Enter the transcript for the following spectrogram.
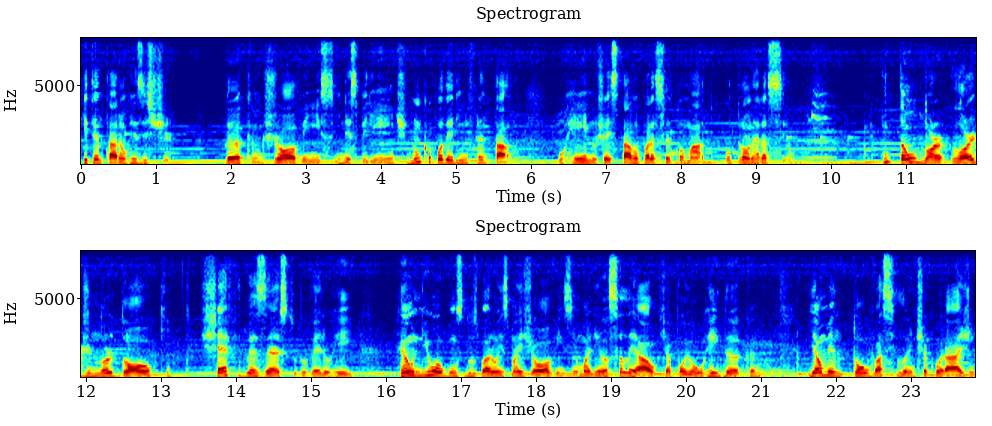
que tentaram resistir. Duncan, jovem e inexperiente, nunca poderia enfrentá-lo. O reino já estava para ser tomado, o trono era seu. Então Nor Lord Nordrolk chefe do exército do velho rei, reuniu alguns dos barões mais jovens em uma aliança leal que apoiou o rei Duncan e aumentou vacilante a coragem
